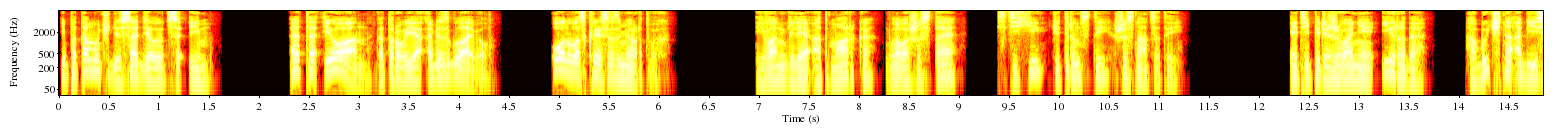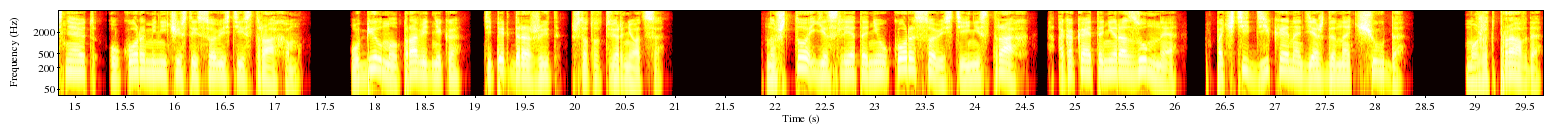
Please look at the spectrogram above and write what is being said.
и потому чудеса делаются им. Это Иоанн, которого я обезглавил. Он воскрес из мертвых». Евангелие от Марка, глава 6, стихи 14-16. Эти переживания Ирода обычно объясняют укорами нечистой совести и страхом. Убил, мол, праведника, теперь дрожит, что тот вернется. Но что, если это не укоры совести и не страх, а какая-то неразумная, почти дикая надежда на чудо? Может, правда,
